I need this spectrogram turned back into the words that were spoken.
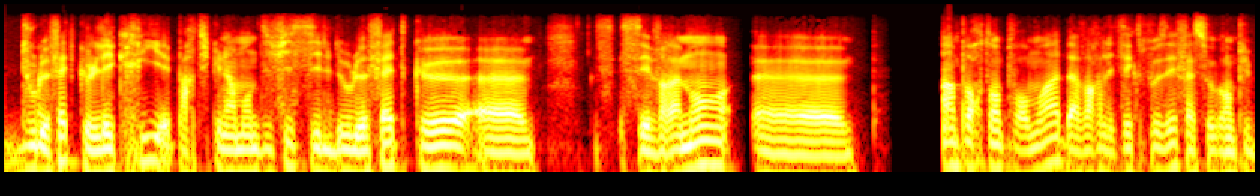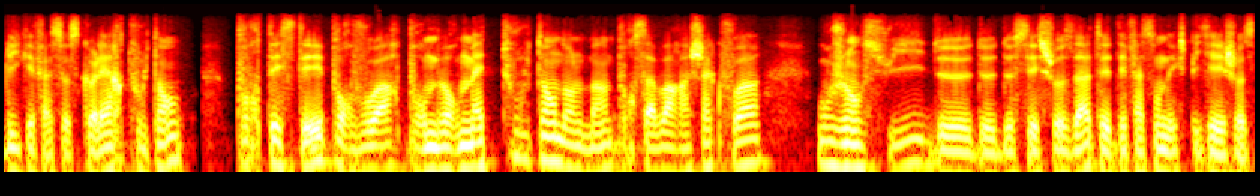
d'où le fait que l'écrit est particulièrement difficile, d'où le fait que euh, c'est vraiment euh, important pour moi d'avoir les exposés face au grand public et face aux scolaires tout le temps pour tester, pour voir, pour me remettre tout le temps dans le bain, pour savoir à chaque fois où j'en suis de, de, ces choses-là, des façons d'expliquer les choses.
